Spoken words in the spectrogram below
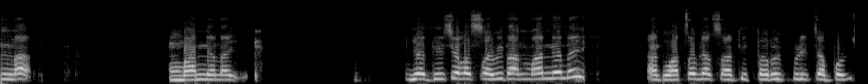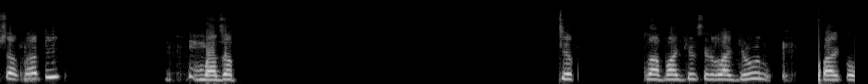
ना मान्य नाही. या देशाला संविधान मान्य नाही. आणि वाचवण्यासाठी तरुण पिढीच्या भविष्यासाठी माझा चेतना भाग्यश्रीला घेऊन बायको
